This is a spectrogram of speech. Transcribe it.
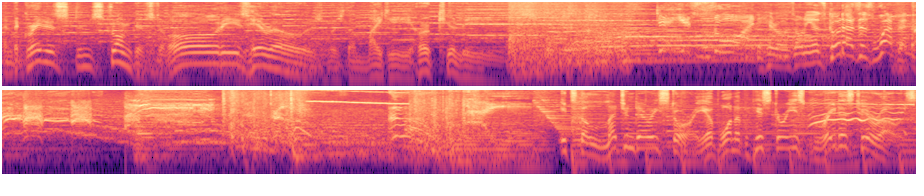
And the greatest and strongest of all these heroes was the mighty Hercules. Get your sword! The hero's only as good as his weapon. It's the legendary story of one of history's greatest heroes,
